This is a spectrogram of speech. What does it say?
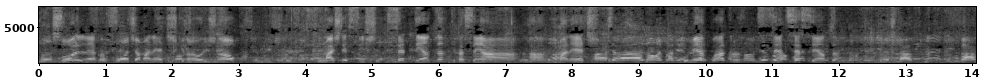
Console, né? Com a fonte, a manete que não é original. O Master System 70, que tá sem a, a, a manete. Ah, não, é pra vender. O 64, 160. Emprestado. Tá?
